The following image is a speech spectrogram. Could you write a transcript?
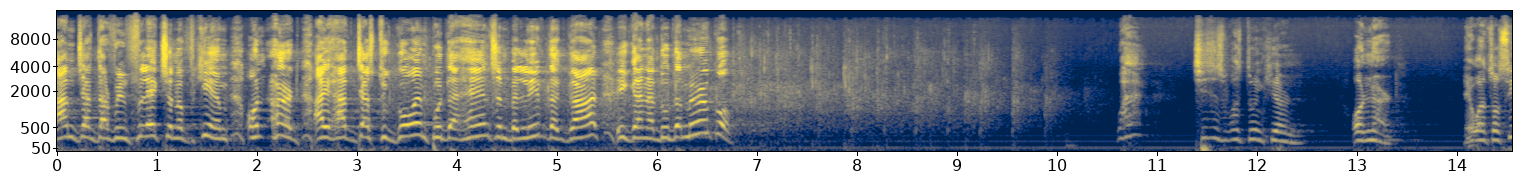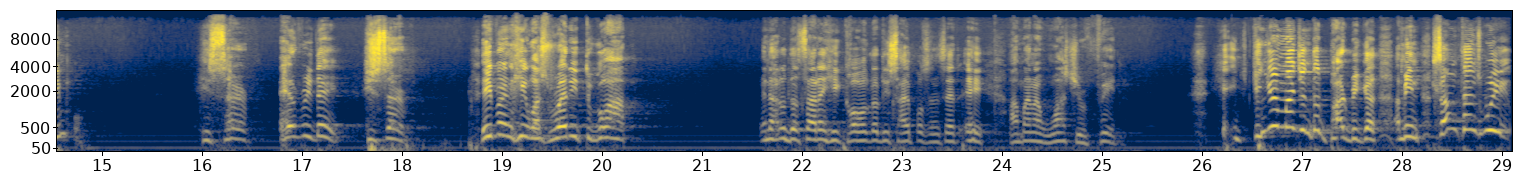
I'm just the reflection of Him on earth. I have just to go and put the hands and believe that God is gonna do the miracle. What Jesus was doing here on earth? It was so simple. He served every day. He served. Even he was ready to go up. And all of a sudden, he called the disciples and said, Hey, I'm going to wash your feet. Can you imagine that part? Because, I mean, sometimes we,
